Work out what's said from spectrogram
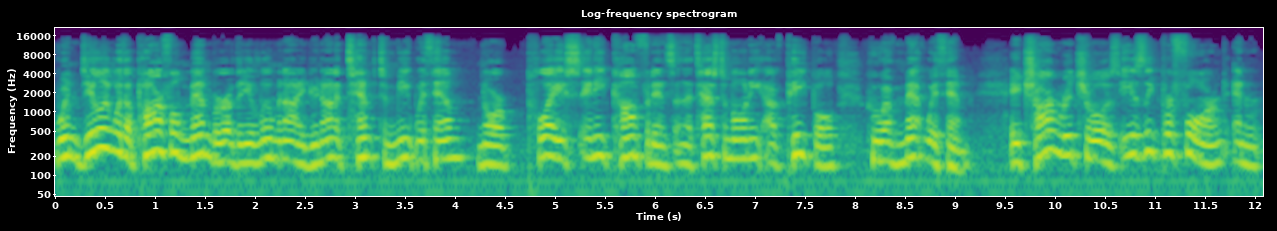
When dealing with a powerful member of the Illuminati, do not attempt to meet with him nor place any confidence in the testimony of people who have met with him. A charm ritual is easily performed and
